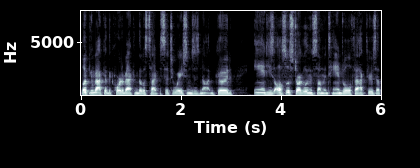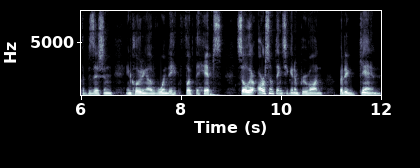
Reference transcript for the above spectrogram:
looking back at the quarterback in those type of situations is not good. And he's also struggling with some intangible factors at the position, including of when to flip the hips. So there are some things he can improve on. But again,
